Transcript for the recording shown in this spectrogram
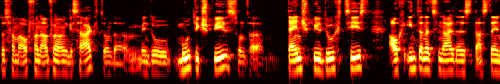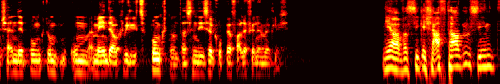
das haben wir auch von Anfang an gesagt. Und äh, wenn du mutig spielst und äh, dein Spiel durchziehst, auch international, dann ist das der entscheidende Punkt, um, um am Ende auch wirklich zu punkten. Und das in dieser Gruppe auf alle Fälle möglich. Ja, was sie geschafft haben, sind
